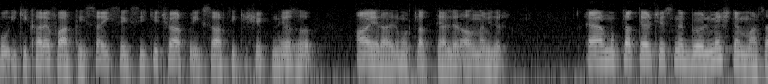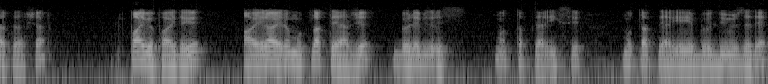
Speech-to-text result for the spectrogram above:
bu iki kare farkıysa x eksi 2 çarpı x artı 2 şeklinde yazılıp ayrı ayrı mutlak değerler alınabilir. Eğer mutlak değer içerisinde bölme işlemi varsa arkadaşlar pay ve paydayı ayrı ayrı mutlak değerce bölebiliriz. Mutlak değer x'i mutlak değer y'ye böldüğümüzde de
